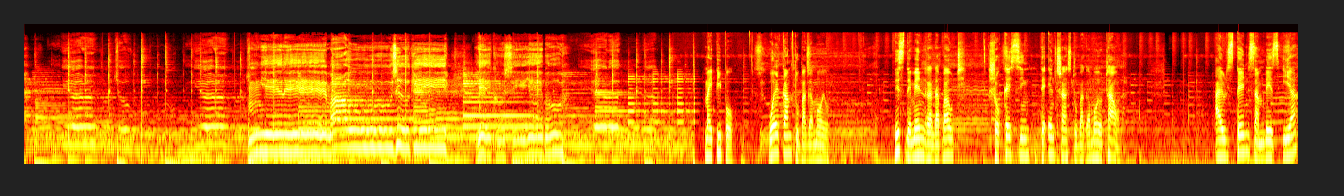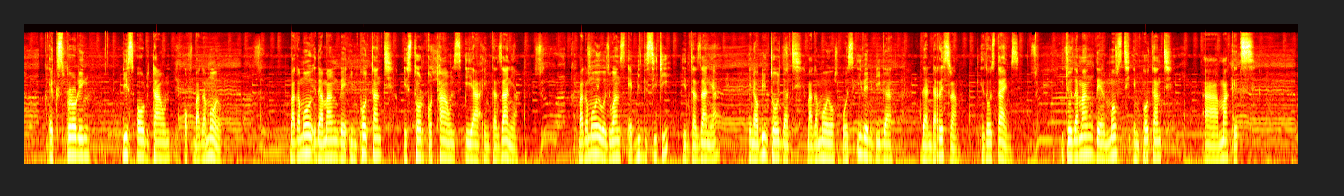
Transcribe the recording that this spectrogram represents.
Myele mauzuki My people, welcome to Bagamoyo. This is the main roundabout showcasing the entrance to Bagamoyo town. I will spend some days here exploring this old town of Bagamoyo. Bagamoyo is among the important historical towns here in Tanzania. Bagamoyo was once a big city in Tanzania, and I've been told that Bagamoyo was even bigger than Dar es Salaam in those times. It was among the most important uh, markets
